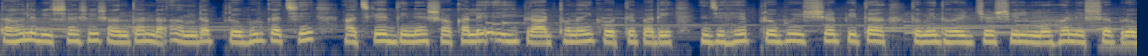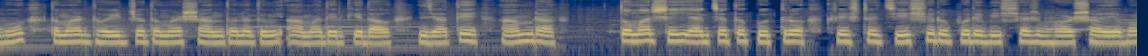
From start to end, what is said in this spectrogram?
তাহলে বিশ্বাসী সন্তানরা, আমরা প্রভুর কাছে আজকের দিনের সকালে এই প্রার্থনাই করতে পারি যে, হে প্রভু ঈশ্বর পিতা, তুমি ধৈর্যশীল, মহান ঈশ্বর প্রভু, তোমার ধৈর্য, তোমার সান্ত্বনা তুমি আমাদেরকে দাও, যাতে আমরা তোমার সেই একজাত পুত্র খ্রিস্ট যিশুর উপরে বিশ্বাস, ভরসা এবং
